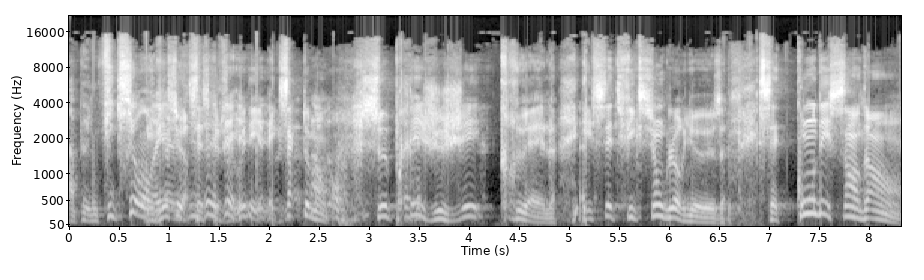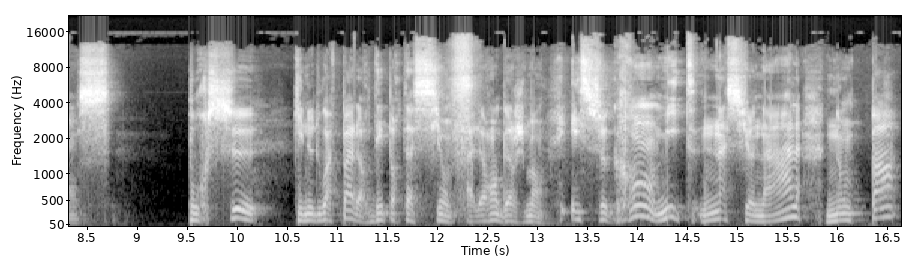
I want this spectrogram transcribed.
c'est un peu une fiction. bien sûr, c'est ce que je veux dire. Exactement. Ce préjugé cruel et cette fiction glorieuse, cette condescendance pour ceux qui ne doivent pas leur déportation à leur engagement et ce grand mythe national n'ont pas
